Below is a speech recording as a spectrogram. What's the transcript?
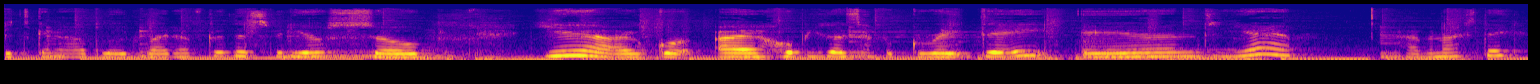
it's gonna upload right after this video. So yeah, I, I hope you guys have a great day and yeah, have a nice day.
